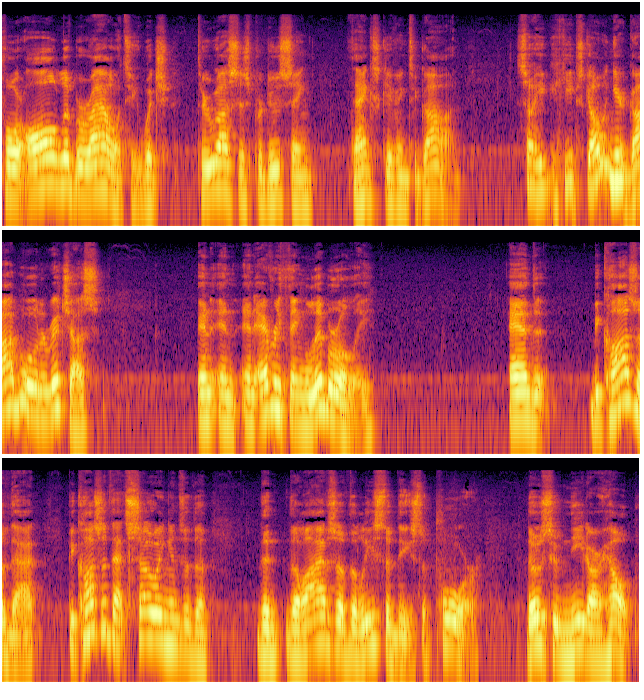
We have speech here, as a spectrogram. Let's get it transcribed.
for all liberality, which through us is producing thanksgiving to God. So he keeps going here. God will enrich us in, in, in everything liberally. And because of that, because of that sowing into the, the, the lives of the least of these, the poor, those who need our help,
